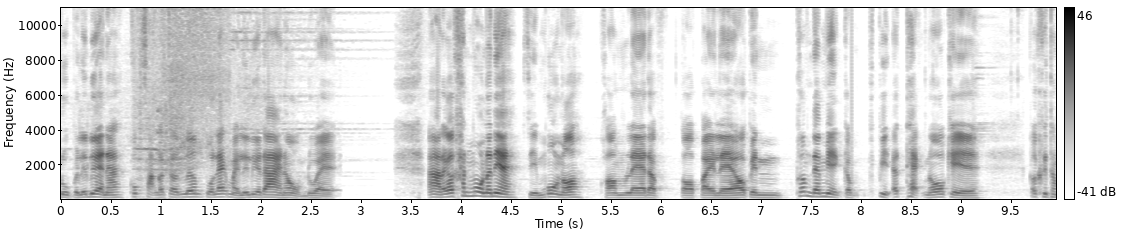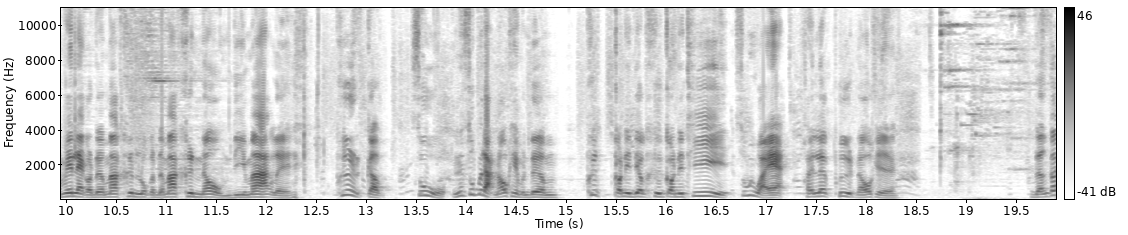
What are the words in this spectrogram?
ลูปไปเรื่อยๆนะครบสั่งก็จะเริ่มตัวแรกใหม่เรื่อยๆได้นะผมด้วยอ่าแล้วก็ขั้นม่วงแล้วเนี่ยสีม่วงเนาะความแรงดับต่อไปแล้วเป็นเพิ่มดาเมจกับสปีดแอตแทกเนาะโอเค ก็คือทำให้แรงกว่าเดิมมากขึ้นลงกว่าเดิมมากขึ้นนะผมดีมากเลย พืชกับสู้นี่สู้ไม่หลักนะโอเคเหมือนเดิมพืชกรณีเดียวคือกรณีที่สู้ไม่ไหวอะค่อยเลิกพืชนะโอเค เหลืองก็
